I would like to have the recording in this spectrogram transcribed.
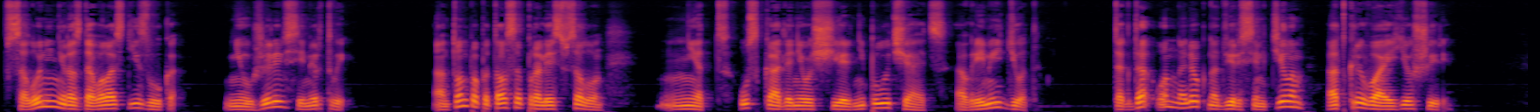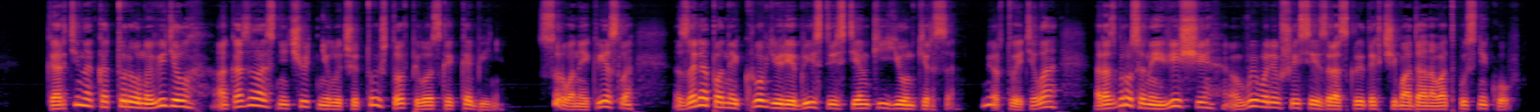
В салоне не раздавалось ни звука. Неужели все мертвы? Антон попытался пролезть в салон. Нет, узка для него щель, не получается, а время идет. Тогда он налег на дверь всем телом, открывая ее шире. Картина, которую он увидел, оказалась ничуть не лучше той, что в пилотской кабине. Сорванные кресла, заляпанные кровью ребристые стенки Юнкерса, мертвые тела, разбросанные вещи, вывалившиеся из раскрытых чемоданов отпускников.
